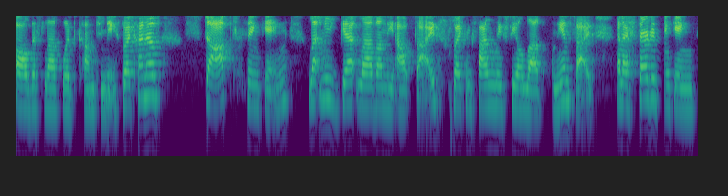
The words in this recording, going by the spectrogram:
all this love would come to me. So I kind of stopped thinking, let me get love on the outside so I can finally feel love on the inside. And I started thinking,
